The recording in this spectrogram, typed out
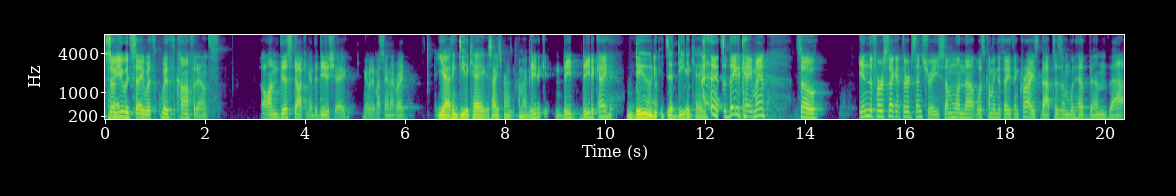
So you would say with with confidence on this document, the Didache, am I saying that right? Yeah, I think Didache is how you pronounce it. I might be. Didache? Dude, it's a Didache. it's a Didache, man. So in the first, second, third century, someone that was coming to faith in Christ, baptism would have been that.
